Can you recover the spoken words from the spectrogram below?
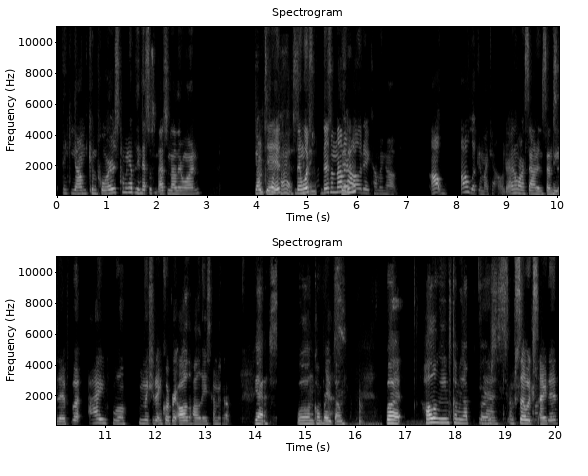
I think Yom Kippur is coming up. I think that's that's another one. Yom it Kippur did. passed, then I what's there's another Did it? holiday coming up. I'll I'll look in my calendar. I don't want to sound insensitive, but I will make sure to incorporate all the holidays coming up. Yes, we'll incorporate Yes. them. But Halloween's coming up first. Yes, I'm so excited.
